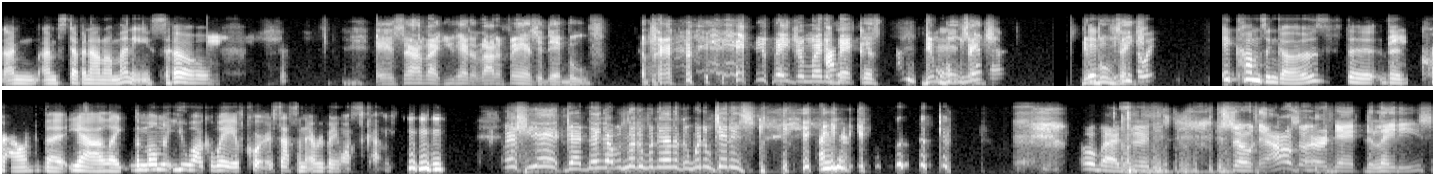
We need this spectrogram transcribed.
I'm I'm stepping out on money. So And it sounds like you had a lot of fans at that booth. Apparently, you made your money I- back because them did, yeah. ain't them It- booths ain't know, it, it comes and goes the the mm. crowd, but yeah, like the moment you walk away, of course, that's when everybody wants to come. Where she at? God dang, I was looking for Danica with them titties. Oh my goodness. So I also heard that the ladies,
